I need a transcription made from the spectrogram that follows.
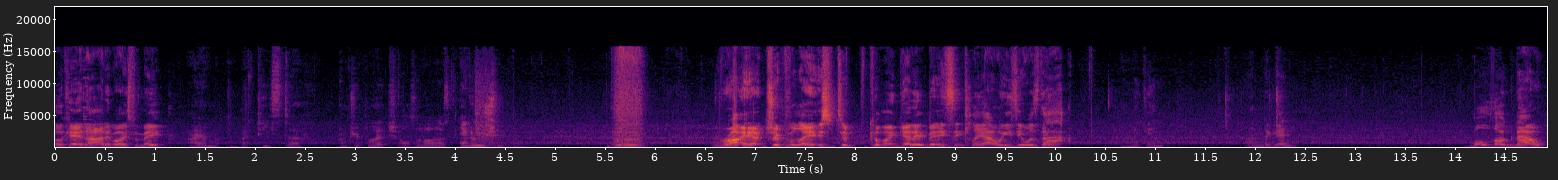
Okay, the Hardy Boys for me. I am Batista and Triple H, also known as Evolution. Right at Triple H to come and get it, basically. How easy was that? And again. And again. Bulldog now.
